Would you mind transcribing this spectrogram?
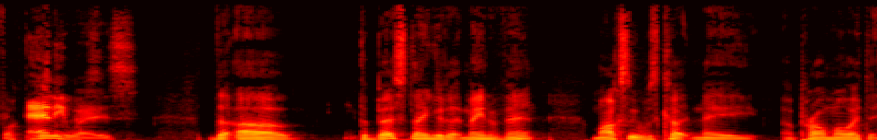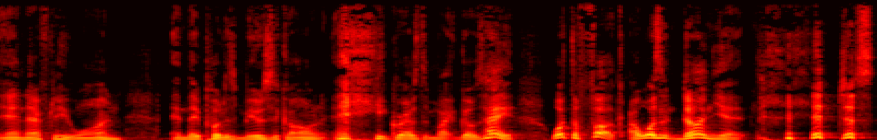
Fuck. those guys. Anyways, the uh, the best thing of that main event, Moxley was cutting a, a promo at the end after he won, and they put his music on, and he grabs the mic, and goes, "Hey, what the fuck? I wasn't done yet." just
